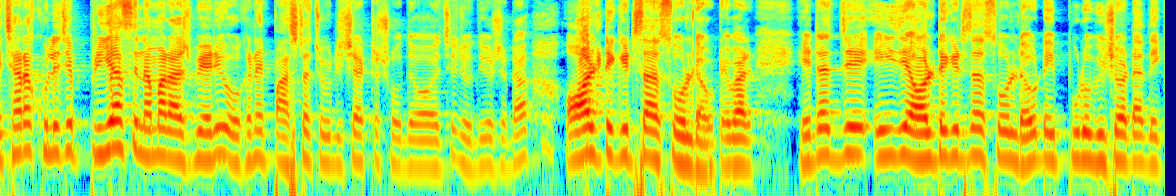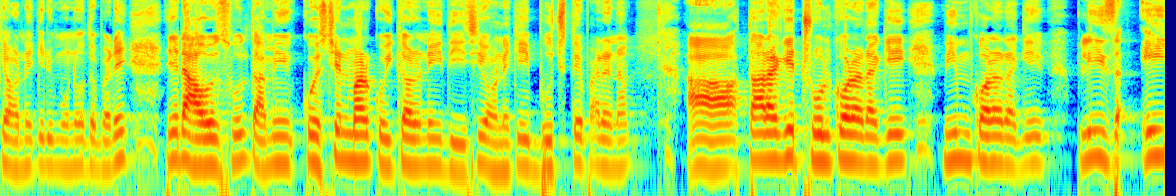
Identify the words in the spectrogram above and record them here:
এছাড়া খুলেছে প্রিয়া সিনেমা রাসবিহারি, ওখানে পাঁচটা চল্লিশে একটা শো দেওয়া হয়েছে, যদিও সেটা all tickets are sold out এবার এটার যে, এই যে all tickets are sold out এই পুরো বিষয়টা দেখে অনেকেরই মনে হতে পারে যে এটা হাউসফুল তো আমি কোয়েশ্চেন মার্ক ওই কারণেই দিয়েছি, অনেকেই বুঝতে পারে না। তার আগে ট্রোল করার আগে মিম করার আগে প্লিজ এই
